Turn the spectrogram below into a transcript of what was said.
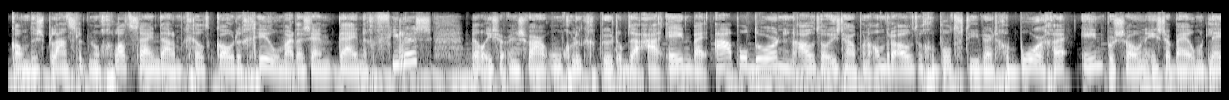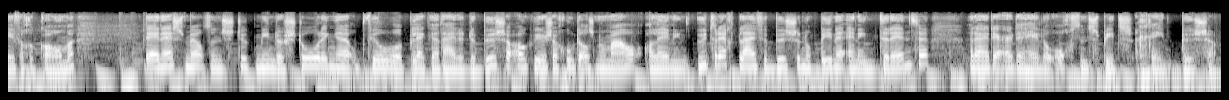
Kan dus plaatselijk nog glad zijn, daarom geldt code geel. Maar er zijn weinig files. Wel is er een zwaar ongeluk gebeurd op de A1 bij Apeldoorn. Een auto is daar op een andere auto gebotst, die werd geborgen. Eén persoon is daarbij om het leven gekomen. De NS meldt een stuk minder storingen. Op veel plekken rijden de bussen ook weer zo goed als normaal. Alleen in Utrecht blijven bussen nog binnen... en in Drenthe rijden er de hele ochtendspits geen bussen.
